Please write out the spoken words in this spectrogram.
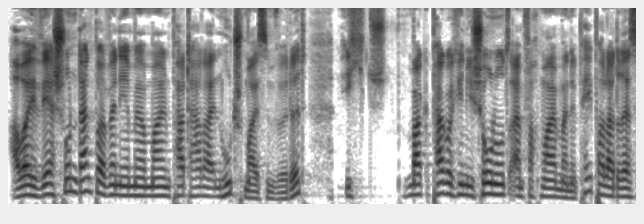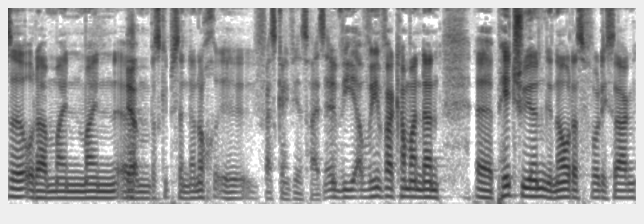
Aber ich wäre schon dankbar, wenn ihr mir mal ein paar Taler in den Hut schmeißen würdet. Ich packe euch in die Shownotes einfach mal meine PayPal-Adresse oder mein, mein ja. ähm, was gibt's denn da noch? Äh, ich weiß gar nicht, wie das heißt. Irgendwie, auf jeden Fall kann man dann äh, Patreon, genau das wollte ich sagen,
